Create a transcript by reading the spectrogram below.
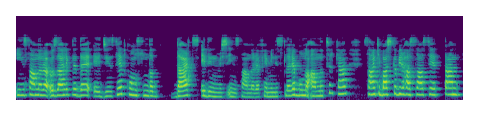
insanlara özellikle de e, cinsiyet konusunda dert edinmiş insanlara, feministlere bunu anlatırken sanki başka bir hassasiyetten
